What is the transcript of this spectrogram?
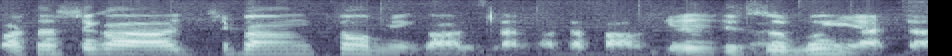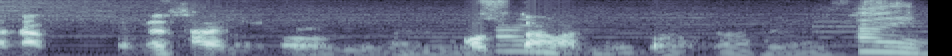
私が一番興味があったのは、だから芸術分野じゃなくてね、最初の発端は。はい。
